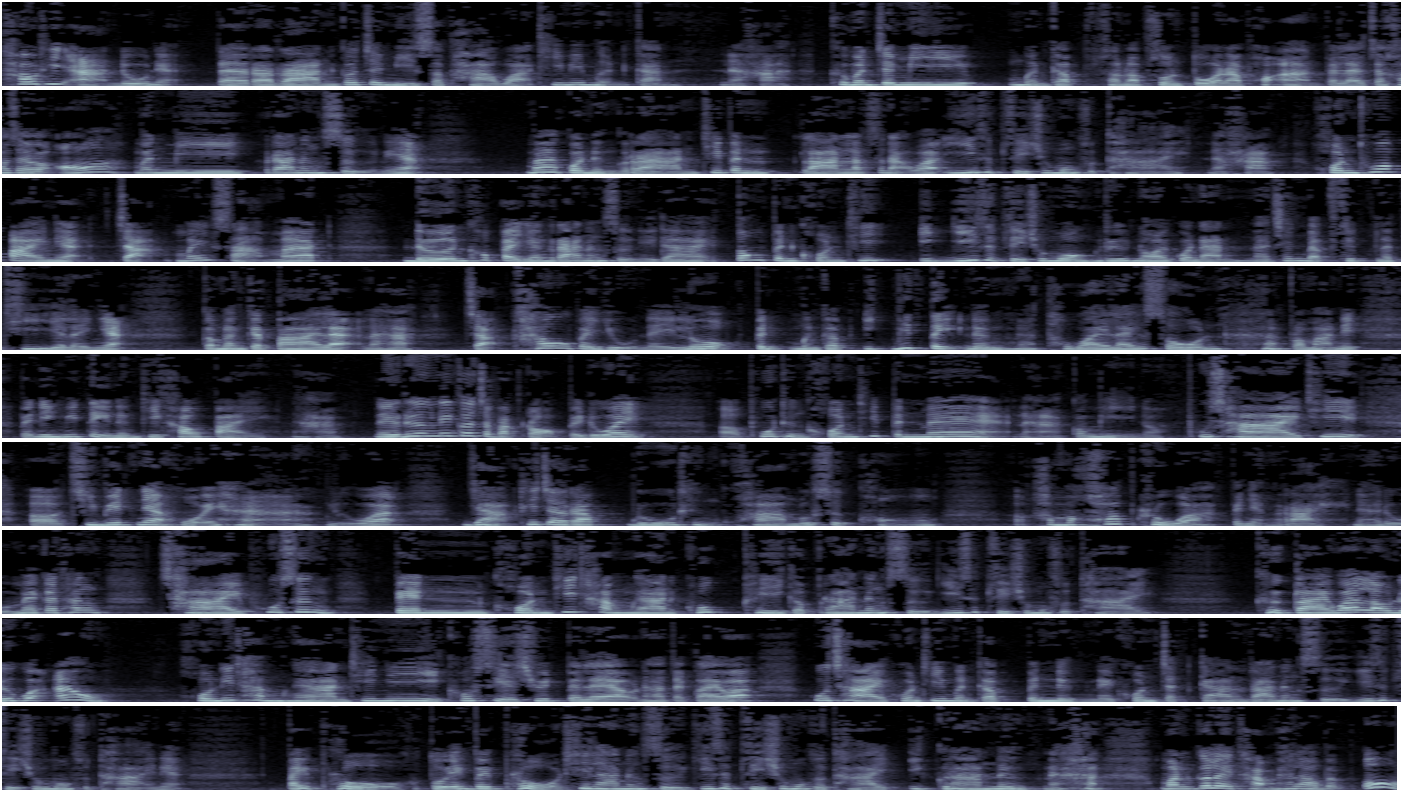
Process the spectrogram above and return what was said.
เท่าที่อ่านดูเนี่ย แต่ละร้านก็จะมีสภาวะที่ไม่เหมือนกันนะคะ คือมันจะมีเหมือนกับสำหรับส่วนตัวนะพออ่านไปแล้วจะเข้าใจว่าอ๋อ มันมีร้านหนังสือเนี่ย มากกว่าหนึ่งร้านที่เป็นร้านลักษณะว่า 24 ชั่วโมงสุดท้ายนะคะ คนทั่วไปเนี่ยจะไม่สามารถเดินเข้าไปยังร้านหนังสือนี้ได้ ต้องเป็นคนที่อีก 24 ชั่วโมงหรือน้อยกว่านั้นนะ เช่นแบบ 10 นาทีอะไรเงี้ยกำลังจะตายแล้วนะคะ จะเข้าไปอยู่ในโลกเป็นเหมือนกับอีกมิติหนึ่งนะทวายไลท์โซนประมาณนี้เป็นอีกมิติหนึ่งที่เข้าไปนะคะ ในเรื่องนี้ก็จะประกอบไปด้วย พูดถึงคนที่เป็นแม่นะคะก็มีเนาะผู้ชายที่ชีวิตเนี่ยโหยหา หรือว่าอยากที่จะรับรู้ถึงความรู้สึกของคำว่าครอบครัวเป็นอย่างไรนะหรือแม้กระทั่งชายผู้ซึ่งเป็นคนที่ทำงานคลุกคลีกับร้านหนังสือ 24 ชั่วโมงสุดท้าย คือกลายว่าเรานึกว่าอ้าวคนที่ทำงานที่นี่เขาเสียชีวิตไปแล้วนะคะแต่กลายว่าผู้ชายคนที่เหมือนกับเป็นหนึ่งในคนจัดการร้านหนังสือ 24 ชั่วโมงสุดท้ายเนี่ย ไปโผล่ตัวเองไปโผล่ที่ร้านหนังสือ 24 ชั่วโมงสุดท้ายอีกร้านหนึ่งนะคะมันก็เลยทำให้เราแบบโอ้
